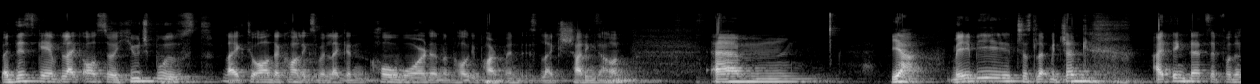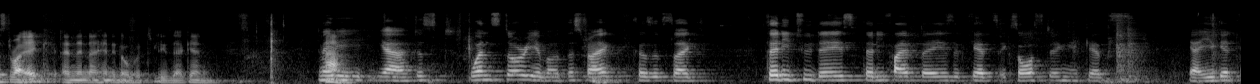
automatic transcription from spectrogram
But this gave like also a huge boost like to all the colleagues when like a whole ward and a whole department is like shutting down. Um, yeah, maybe just let me check. I think that's it for the strike, and then I hand it over to Lisa again. Maybe, ah. yeah, just one story about the strike, because it's like 32 days, 35 days, it gets exhausting, it gets, yeah, you get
